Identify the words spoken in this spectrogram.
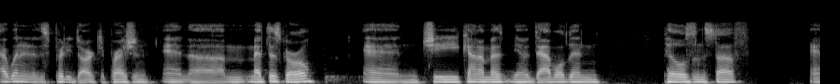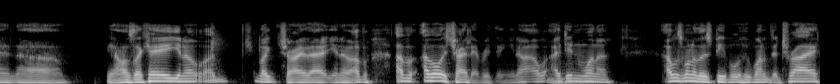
I went into this pretty dark depression and uh, met this girl, and she kind of, you know, dabbled in pills and stuff, and uh, you know, I was like, hey, you know, I'd like to try that. You know, I've I've I've always tried everything. You know, I, I didn't want to. I was one of those people who wanted to try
